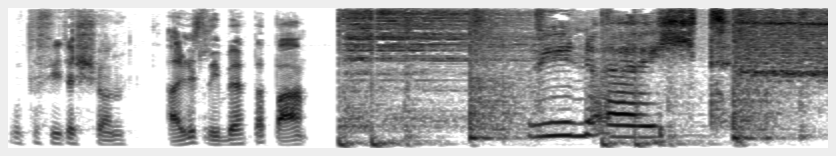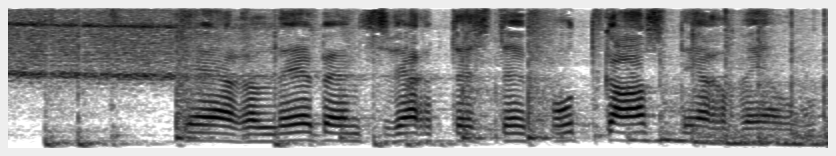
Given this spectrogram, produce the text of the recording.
und auf Wiederschauen. Alles Liebe, Baba. Wien echt der lebenswerteste Podcast der Welt.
